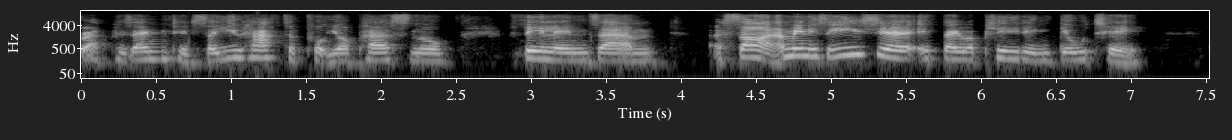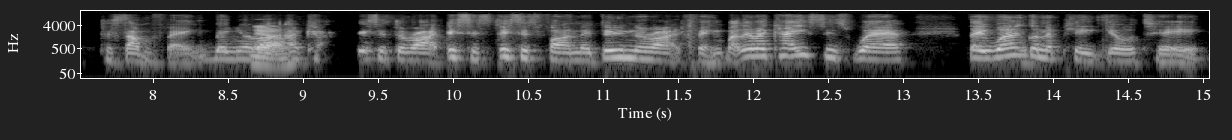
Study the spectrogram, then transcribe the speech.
represented. So you have to put your personal feelings um, aside. I mean, it's easier if they were pleading guilty to something. Then you're yeah. like, okay, this is the right, this is this is fine. They're doing the right thing. But there were cases where they weren't going to plead guilty,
